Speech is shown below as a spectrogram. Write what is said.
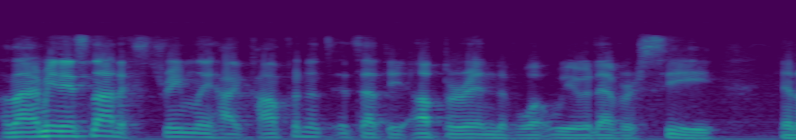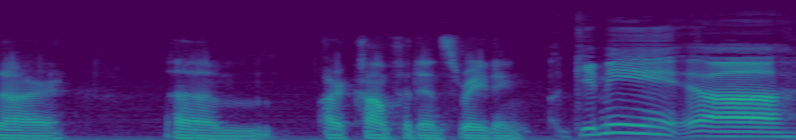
I mean, it's not extremely high confidence. It's at the upper end of what we would ever see in our um, our confidence rating. Give me uh,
